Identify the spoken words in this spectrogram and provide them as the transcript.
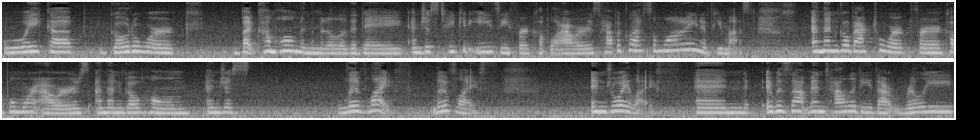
wake up, go to work, but come home in the middle of the day and just take it easy for a couple hours. Have a glass of wine if you must. And then go back to work for a couple more hours and then go home and just live life. Live life. Enjoy life and it was that mentality that really,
